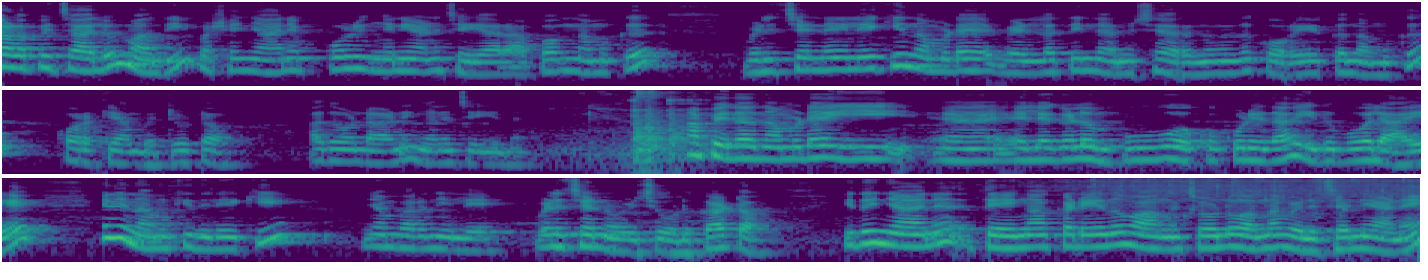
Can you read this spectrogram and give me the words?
തിളപ്പിച്ചാലും മതി. പക്ഷേ ഞാൻ എപ്പോഴും ഇങ്ങനെയാണ് ചെയ്യാറ്. അപ്പം നമുക്ക് വെളിച്ചെണ്ണയിലേക്ക് നമ്മുടെ വെള്ളത്തിന്റെ അംശം ഇറങ്ങുന്നത് കുറേയൊക്കെ നമുക്ക് കുറയ്ക്കാൻ പറ്റും കേട്ടോ. അതുകൊണ്ടാണ് ഇങ്ങനെ ചെയ്യുന്നത്. അപ്പോൾ ഇതാ നമ്മുടെ ഈ ഇലകളും പൂവും ഒക്കെ കൂടി ഇതാ ഇതുപോലായേ. ഇനി നമുക്കിതിലേക്ക് ഞാൻ പറഞ്ഞില്ലേ വെളിച്ചെണ്ണ ഒഴിച്ചു കൊടുക്കാം കേട്ടോ. ഇത് ഞാൻ തേങ്ങാക്കടയിൽ നിന്ന് വാങ്ങിച്ചുകൊണ്ട് വന്ന വെളിച്ചെണ്ണയാണേ.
